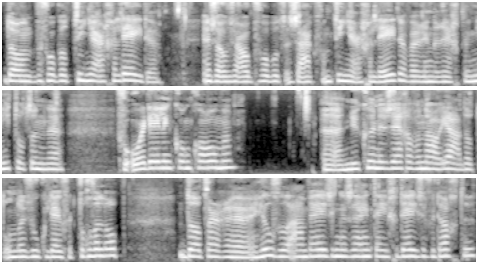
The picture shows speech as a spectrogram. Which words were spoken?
dan bijvoorbeeld tien jaar geleden. En zo zou bijvoorbeeld een zaak van tien jaar geleden, waarin de rechter niet tot een eh, veroordeling kon komen, eh, nu kunnen zeggen van nou ja, dat onderzoek levert toch wel op dat er eh, heel veel aanwijzingen zijn tegen deze verdachte.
